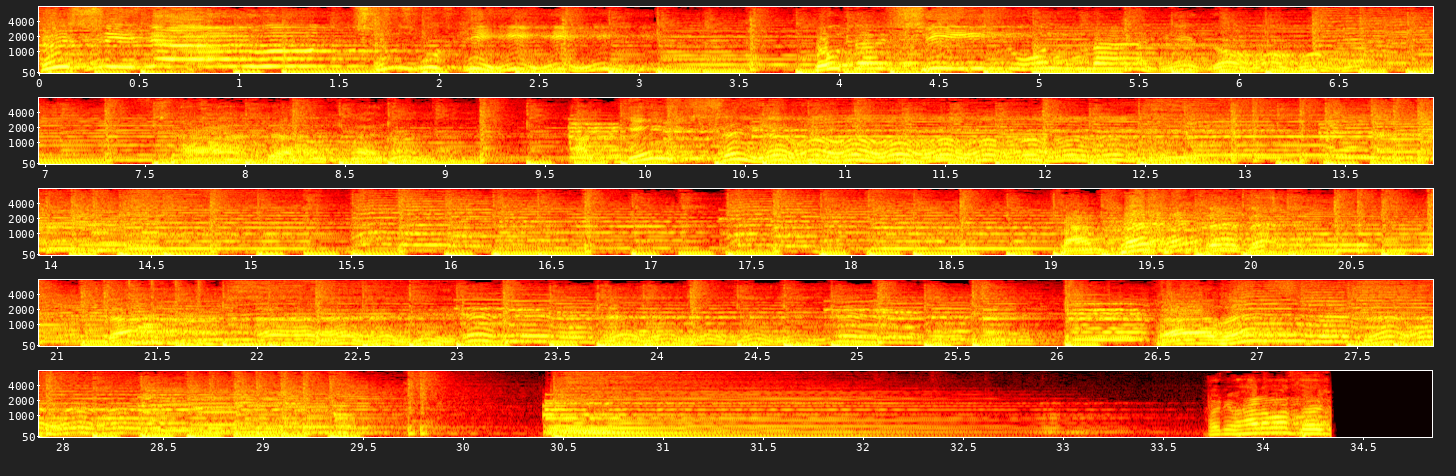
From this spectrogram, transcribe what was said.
그 시간 우측이 또다시 온다 해도 사랑은 안겠어요 형님 하나만 더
